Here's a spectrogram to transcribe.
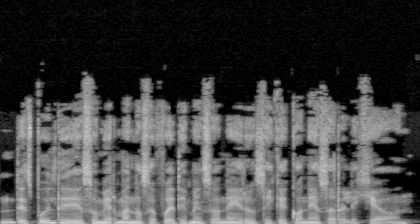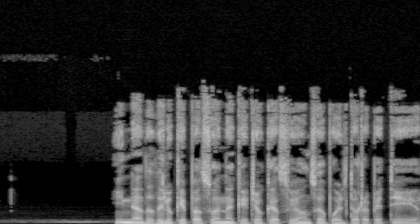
Después de eso mi hermano se fue de mesonero y sigue con esa religión. Y nada de lo que pasó en aquella ocasión se ha vuelto a repetir.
